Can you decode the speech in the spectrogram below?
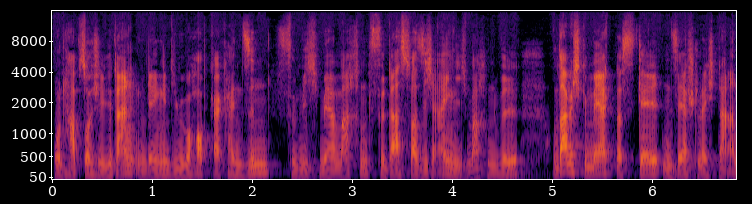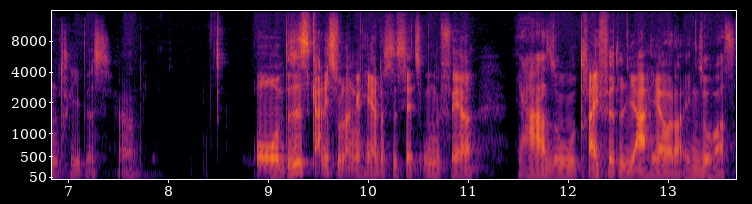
und habe solche Gedankengänge, die überhaupt gar keinen Sinn für mich mehr machen, für das, was ich eigentlich machen will. Und da habe ich gemerkt, dass Geld ein sehr schlechter Antrieb ist. Ja. Und das ist gar nicht so lange her. Das ist jetzt ungefähr, ja, so dreiviertel Jahr her oder irgend sowas.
